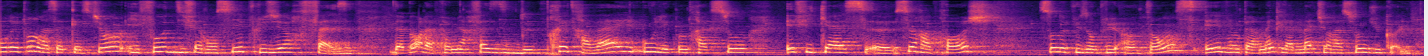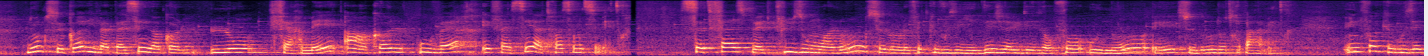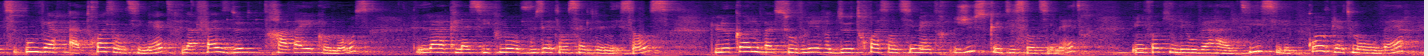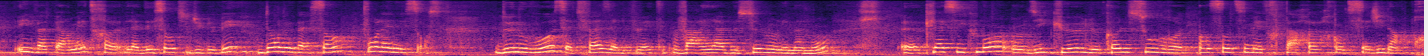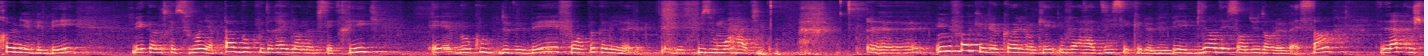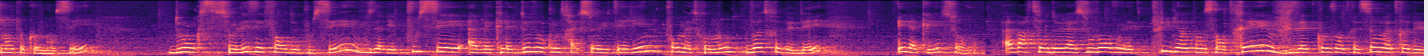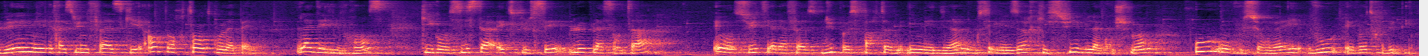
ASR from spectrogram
pour répondre à cette question, il faut différencier plusieurs phases. D'abord la première phase dite de pré-travail où les contractions efficaces euh, se rapprochent, sont de plus en plus intenses et vont permettre la maturation du col. Donc ce col, il va passer d'un col long fermé à un col ouvert effacé à 3 cm. Cette phase peut être plus ou moins longue selon le fait que vous ayez déjà eu des enfants ou non et selon d'autres paramètres. Une fois que vous êtes ouvert à 3 cm, la phase de travail commence. Là, classiquement, vous êtes en salle de naissance. Le col va s'ouvrir de 3 cm jusqu'à 10 cm. Une fois qu'il est ouvert à 10, il est complètement ouvert et il va permettre la descente du bébé dans le bassin pour la naissance. De nouveau, cette phase, elle peut être variable selon les mamans. Euh, classiquement, on dit que le col s'ouvre 1 cm par heure quand il s'agit d'un premier bébé, mais comme très souvent, il n'y a pas beaucoup de règles en obstétrique et beaucoup de bébés font un peu comme ils veulent, plus ou moins rapide. Euh, une fois que le col donc, est ouvert à 10 et que le bébé est bien descendu dans le bassin, l'accouchement peut commencer. Donc ce sont les efforts de poussée. Vous allez pousser avec l'aide de vos contractions utérines pour mettre au monde votre bébé l'accueillir sur vous. À partir de là, souvent vous n'êtes plus bien concentré, vous êtes concentré sur votre bébé, mais il reste une phase qui est importante qu'on appelle la délivrance, qui consiste à expulser le placenta et ensuite, il y a la phase du postpartum immédiat, donc c'est les heures qui suivent l'accouchement où on vous surveille, vous et votre bébé.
